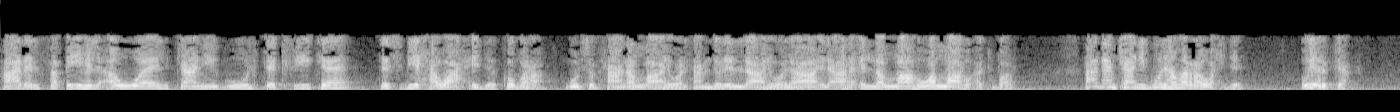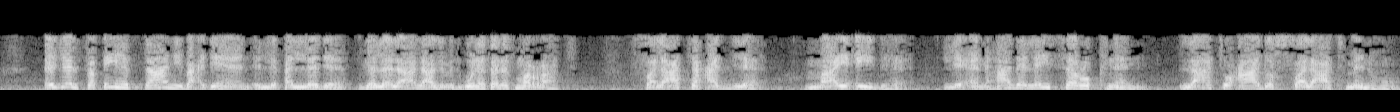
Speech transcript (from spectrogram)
هذا الفقيه الأول كان يقول تكفيك تسبيحة واحدة كبرى. قول سبحان الله والحمد لله ولا إله إلا الله والله أكبر. هذا كان يقولها مرة واحدة ويركع. اجى الفقيه الثاني بعدين اللي قلده قال له لا لازم تقولها ثلاث مرات. صلاة عدلة ما يعيدها لأن هذا ليس ركنا لا تعاد الصلاة منه.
